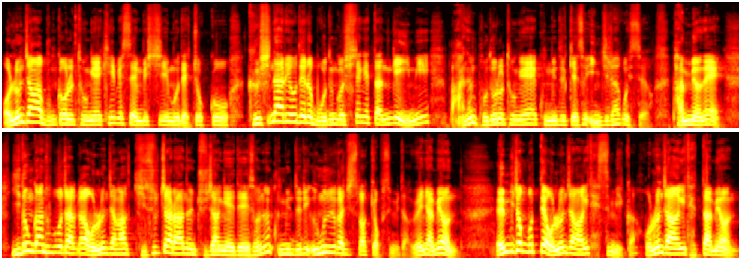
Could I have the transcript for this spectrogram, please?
언론 장악 문건을 통해 KBS, MBC 뭐 내쫓고 그 시나리오대로 모든 걸 실행했다는 게 이미 많은 보도를 통해 국민들께서 인지를 하고 있어요. 반면에 이동관 후보자가 언론 장악 기술자라는 주장에 대해서는 국민들이 의문을 가질 수밖에 없습니다. 왜냐하면 MB 정부 때 언론 장악이 됐습니까? 언론 장악이 됐다면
